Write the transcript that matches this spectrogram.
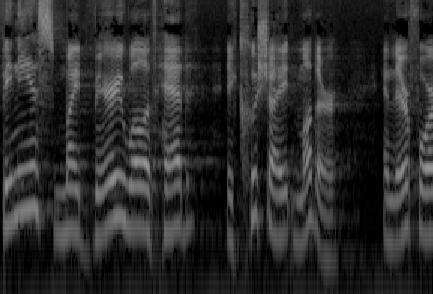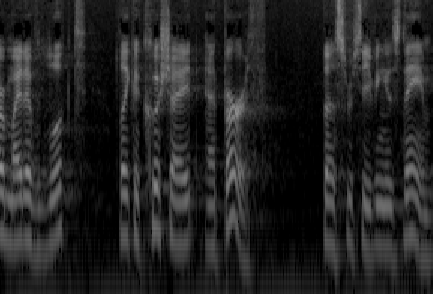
Phineas might very well have had a Cushite mother and therefore might have looked like a Cushite at birth, thus receiving his name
